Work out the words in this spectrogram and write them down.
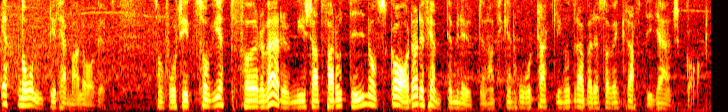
1-0 till hemmalaget som får sitt Sovjetförvärv Mishat Farutinov skadad i femte minuten. Han fick en hård tackling och drabbades av en kraftig hjärnskakning.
